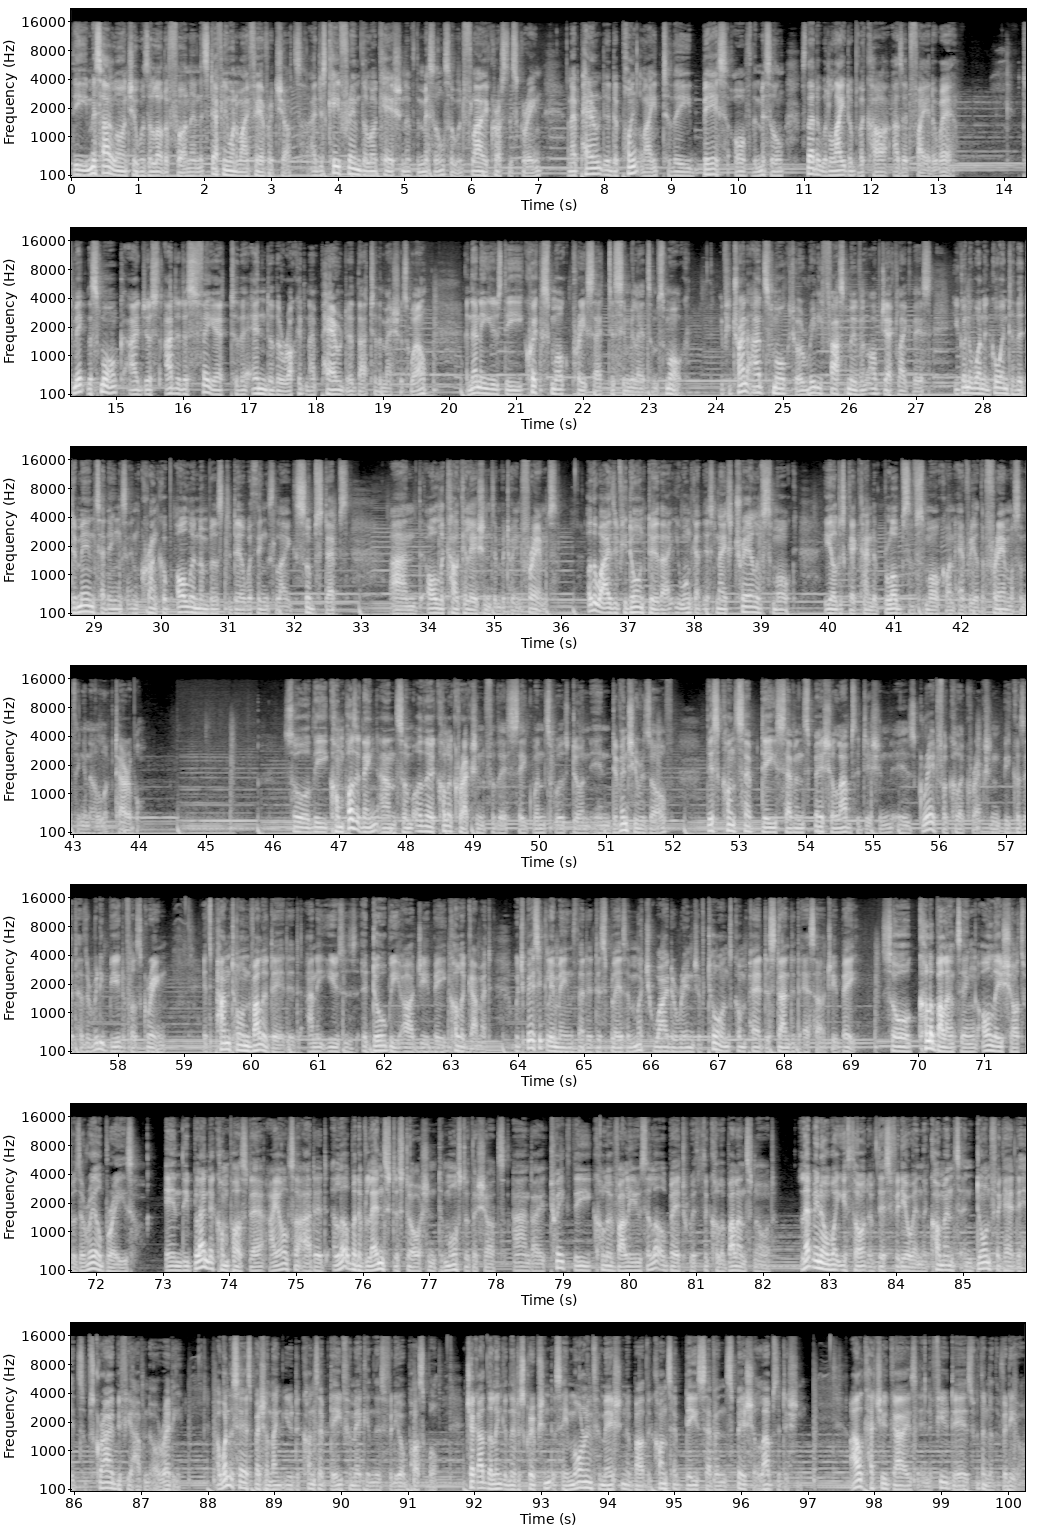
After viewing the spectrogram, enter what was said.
The missile launcher was a lot of fun and it's definitely one of my favourite shots. I just keyframed the location of the missile so it would fly across the screen and I parented a point light to the base of the missile so that it would light up the car as it fired away. To make the smoke, I just added a sphere to the end of the rocket and I parented that to the mesh as well. And then I used the quick smoke preset to simulate some smoke. If you're trying to add smoke to a really fast moving object like this, you're going to want to go into the domain settings and crank up all the numbers to deal with things like substeps and all the calculations in between frames. Otherwise, if you don't do that, you won't get this nice trail of smoke. You'll just get kind of blobs of smoke on every other frame or something and it'll look terrible. So the compositing and some other colour correction for this sequence was done in DaVinci Resolve. This Concept D7 Spatial Labs edition is great for colour correction because it has a really beautiful screen. It's Pantone validated and it uses Adobe RGB colour gamut, which basically means that it displays a much wider range of tones compared to standard sRGB. So colour balancing all these shots was a real breeze, in the Blender Compositor, I also added a little bit of lens distortion to most of the shots and I tweaked the colour values a little bit with the colour balance node. Let me know what you thought of this video in the comments and don't forget to hit subscribe if you haven't already. I want to say a special thank you to ConceptD for making this video possible. Check out the link in the description to see more information about the Concept D7 Spatial Labs Edition. I'll catch you guys in a few days with another video.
